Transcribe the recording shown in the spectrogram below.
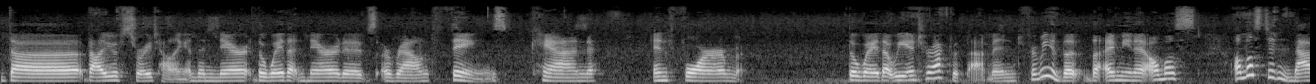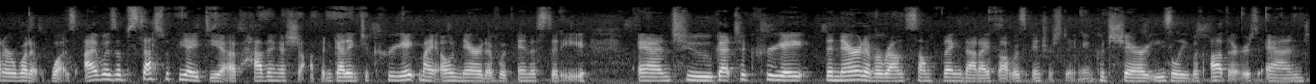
the value of storytelling and the narr- the way that narratives around things can inform the way that we interact with them. And for me, the, the I mean, it almost almost didn't matter what it was. I was obsessed with the idea of having a shop and getting to create my own narrative within a city and to get to create the narrative around something that I thought was interesting and could share easily with others. And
